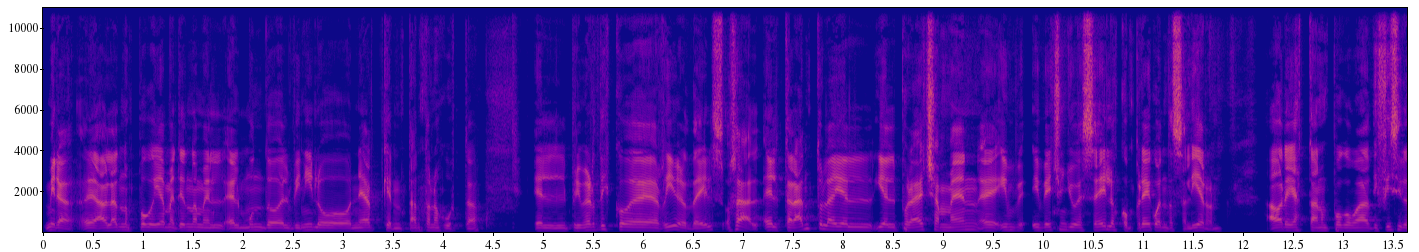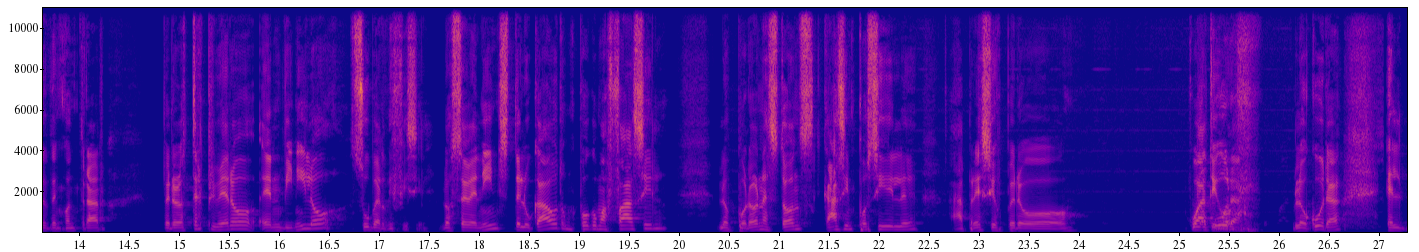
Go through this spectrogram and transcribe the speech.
Mira, eh, hablando un poco ya metiéndome en el, mundo del vinilo nerd que tanto nos gusta, el primer disco de Riverdales, o sea, el Tarántula y el, y el Man, eh, Invasion USA, los compré cuando salieron. Ahora ya están un poco más difíciles de encontrar, pero los tres primeros en vinilo, súper difícil. Los 7 inch de Lookout, un poco más fácil. Los Porona Stones, casi imposible, a precios pero cuáticos locura. El,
